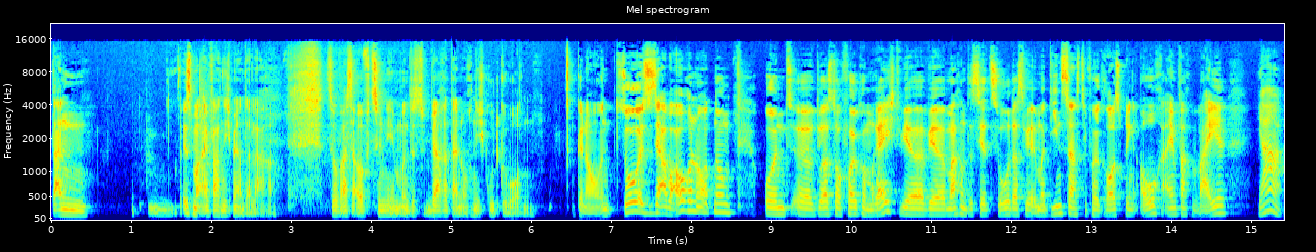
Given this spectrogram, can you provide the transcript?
dann ist man einfach nicht mehr in der Lage, sowas aufzunehmen. Und das wäre dann auch nicht gut geworden. Genau, und so ist es ja aber auch in Ordnung. Und äh, du hast doch vollkommen recht. Wir, wir machen das jetzt so, dass wir immer dienstags die Folge rausbringen, auch einfach, weil, ja,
